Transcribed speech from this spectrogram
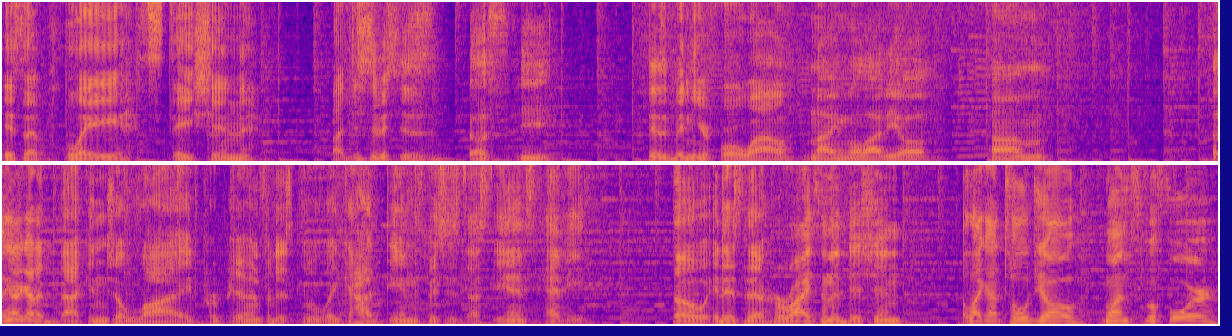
is a PlayStation. Uh, this bitch is dusty. It's been here for a while. I'm not even gonna lie to y'all. Um, I think I got it back in July preparing for this giveaway. God damn, this bitch is dusty and it's heavy. So it is the Horizon Edition. Like I told y'all once before,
